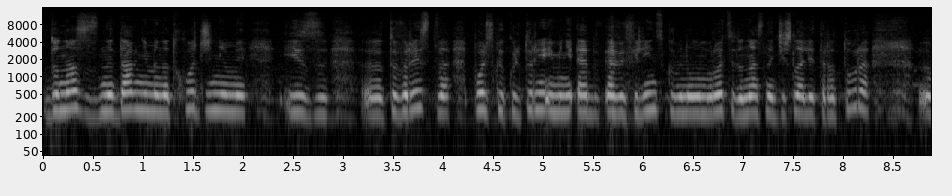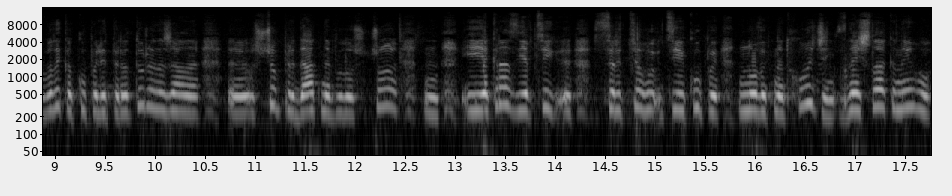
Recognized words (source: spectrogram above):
до нас з недавніми надходженнями із е, товариства польської культури імені Ев- Еви Філінської. В минулому році до нас надійшла література. Е, Велика купа літератури лежала, е, що придатне було, що і якраз я в цій серед цього цієї купи нових надходжень знайшла книгу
